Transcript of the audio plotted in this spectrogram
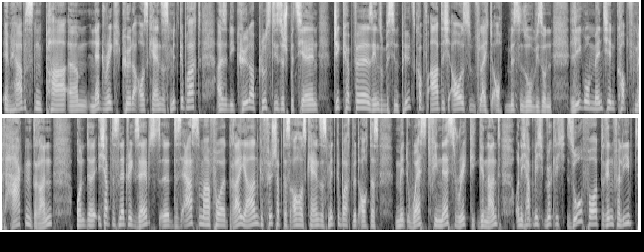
im Herbst ein paar ähm, Nedrick-Köder aus Kansas mitgebracht. Also die Köder plus diese speziellen Jigköpfe sehen so ein bisschen pilzkopfartig aus, vielleicht auch ein bisschen so wie so ein Lego-Männchenkopf mit Haken dran. Und äh, ich habe das Nedrick selbst äh, das erste Mal vor drei Jahren gefischt, habe das auch aus Kansas mitgebracht, wird auch das Midwest Finesse Rig genannt. Und ich habe mich wirklich sofort drin verliebt.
